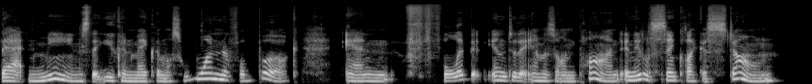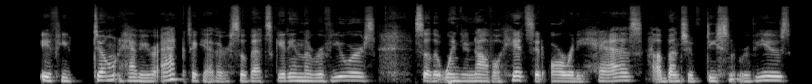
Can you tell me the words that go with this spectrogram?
that means that you can make the most wonderful book and flip it into the Amazon pond and it'll sink like a stone if you don't have your act together. So that's getting the reviewers so that when your novel hits, it already has a bunch of decent reviews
